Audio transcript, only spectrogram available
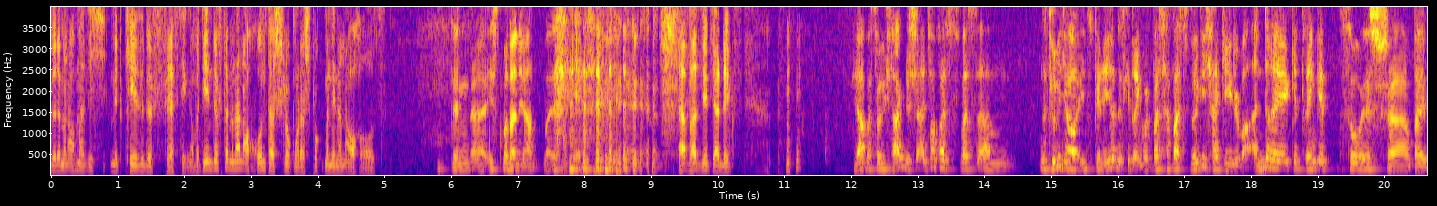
würde man auch mal sich mit Käse beschäftigen. Aber den dürfte man dann auch runterschlucken oder spuckt man den dann auch aus? Den äh, isst man dann ja. okay. da passiert ja nichts. Ja, was soll ich sagen? Das ist einfach was, was ähm, natürlich auch inspirierendes Getränk. Und was, was wirklich halt gegenüber andere Getränke so ist, äh, bei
